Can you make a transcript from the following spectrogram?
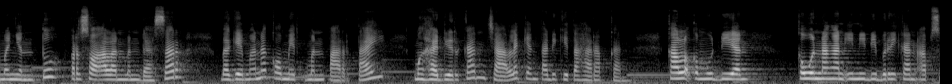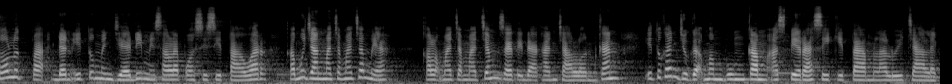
menyentuh persoalan mendasar bagaimana komitmen partai menghadirkan caleg yang tadi kita harapkan. Kalau kemudian kewenangan ini diberikan absolut Pak dan itu menjadi misalnya posisi tawar kamu jangan macam-macam ya. Kalau macam-macam saya tidak akan calonkan. Itu kan juga membungkam aspirasi kita melalui caleg.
